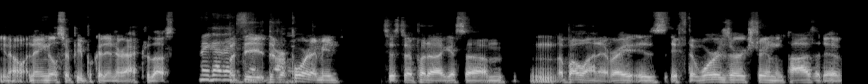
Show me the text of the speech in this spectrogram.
you know an angle so people could interact with us. Oh God, but the the report, I mean, just to put a, I guess um, a bow on it, right? Is if the words are extremely positive,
